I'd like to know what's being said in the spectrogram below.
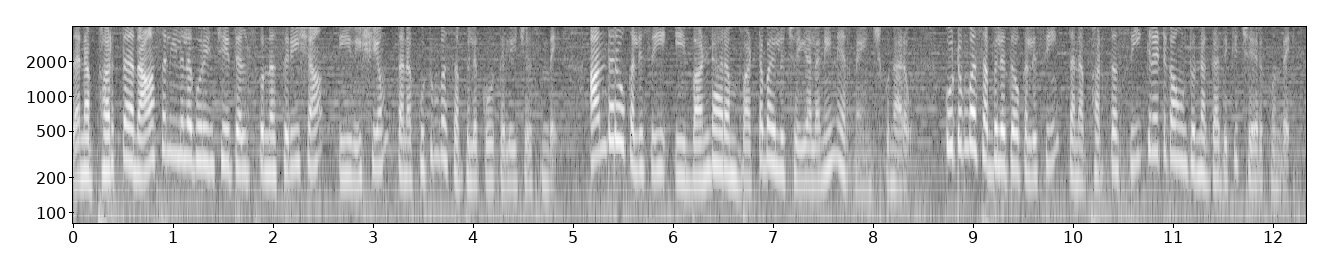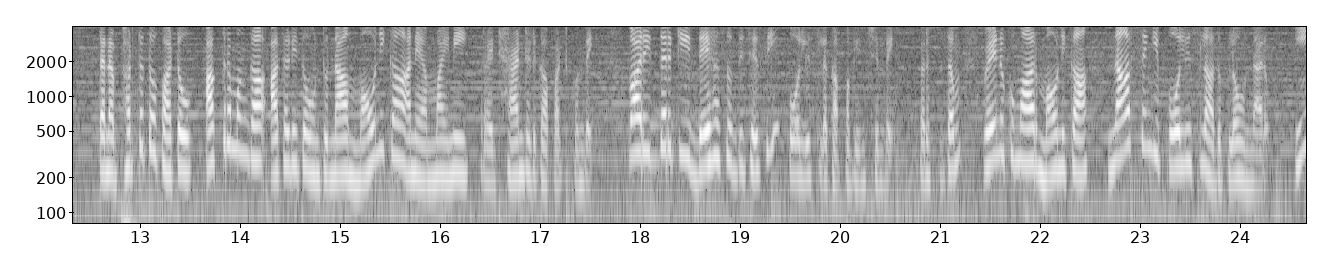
తన భర్త రాసలీలల గురించి తెలుసుకున్న శిరీష ఈ విషయం తన కుటుంబ సభ్యులకు తెలియజేసింది. అందరూ కలిసి ఈ బండారం బట్టబయలు చేయాలని నిర్ణయించుకున్నారు. కుటుంబ సభ్యులతో కలిసి తన భర్త సీక్రెట్గా ఉంటున్న గదికి చేరుకుంది. తన భర్తతో పాటు అక్రమంగా అతడితో ఉంటున్న మౌనిక అనే అమ్మాయిని రెడ్ హ్యాండెడ్గా పట్టుకుంది. వారిద్దరికీ దేహశుద్ధి చేసి పోలీసులకు అప్పగించింది. ప్రస్తుతం వేణుకుమార్ మౌనిక నార్సింగి పోలీసుల అదుపులో ఉన్నారు. ఈ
